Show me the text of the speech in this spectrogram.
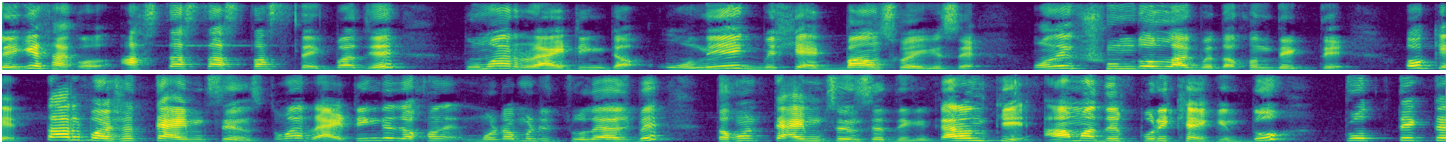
লেগে থাকো, আস্তে আস্তে আস্তে আস্তে দেখবা যে তোমার রাইটিংটা অনেক বেশি অ্যাডভান্স হয়ে গেছে, অনেক সুন্দর লাগবে তখন দেখতে। ওকে তারপর আসো টাইম সেন্স তোমার রাইটিংটা যখন মোটামুটি চলে আসবে, তখন টাইম সেন্সের দিকে। কারণ কি? আমাদের পরীক্ষায় কিন্তু প্রত্যেকটা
